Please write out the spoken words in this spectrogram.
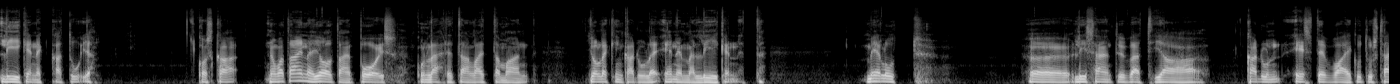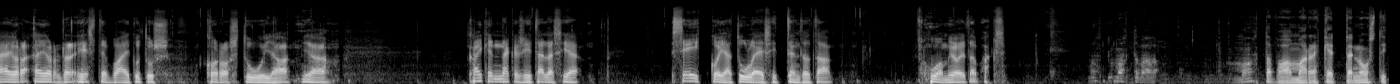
liikennekatuja. Koska ne ovat aina joltain pois, kun lähdetään laittamaan jollekin kadulle enemmän liikennettä. Melut ö, lisääntyvät ja kadun estevaikutus tai ajoradan estevaikutus korostuu ja, ja kaiken näköisiä tällaisia seikkoja tulee sitten tota, huomioitavaksi. Mahtavaa Mahtavaa Marek, että nostit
